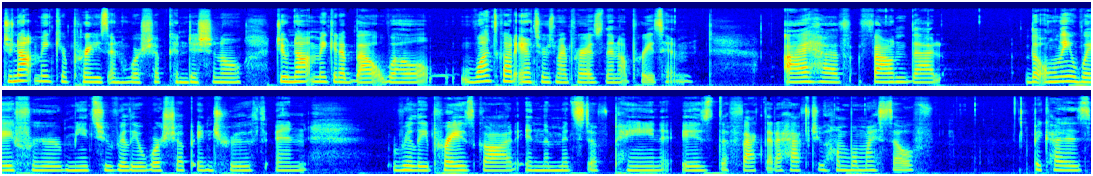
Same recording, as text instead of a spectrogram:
do not make your praise and worship conditional. Do not make it about, well, once God answers my prayers, then I'll praise Him. I have found that the only way for me to really worship in truth and really praise God in the midst of pain is the fact that I have to humble myself because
